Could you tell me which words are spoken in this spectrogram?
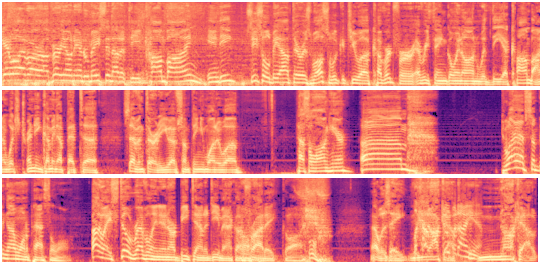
Again, we'll have our uh, very own Andrew Mason out at the Combine, Indy. Cecil will be out there as well, so we'll get you uh, covered for everything going on with the uh, Combine. What's trending coming up at uh, 7.30? You have something you want to uh, pass along here? Um, do I have something I want to pass along? By the way, still reveling in our beatdown of DMAC on Friday. Gosh. Oof. That was a how knockout. stupid I am. Knockout.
